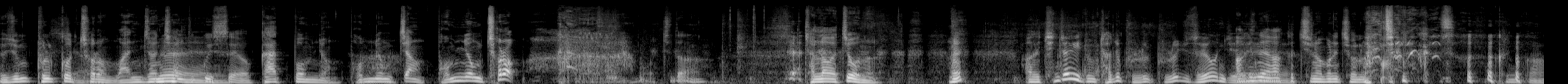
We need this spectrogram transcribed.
요즘 불꽃처럼 완전 잘 네. 듣고 있어요. 갓 범용, 범용짱, 범용처럼. 아, 멋지다. 잘 나왔죠, 오늘? 아, 진작에 좀 자주 불러, 불러주세요, 이제. 아, 근데 아까 지난번에 전화했잖아. 그래서. 그러니까.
